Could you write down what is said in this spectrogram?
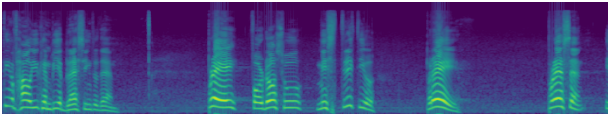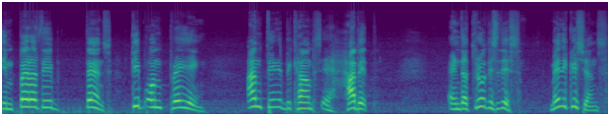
Think of how you can be a blessing to them. Pray for those who mistreat you. Pray. Present, imperative tense. Keep on praying until it becomes a habit. And the truth is this many Christians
